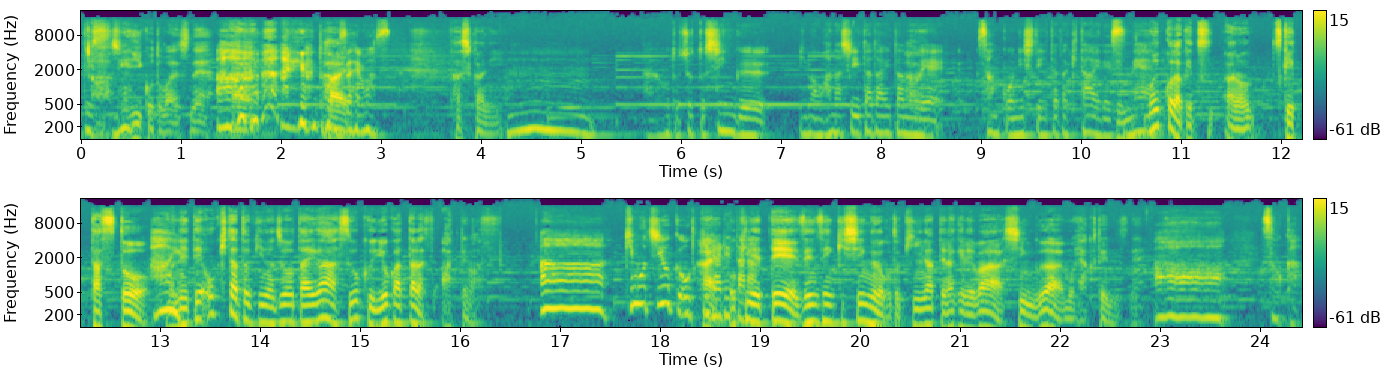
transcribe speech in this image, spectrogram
ですね、うん、いい言葉ですね。あはい、ありがとうございます、はい、確かに。うん。なるほど。ちょっと寝具今お話しいただいたので、はい参考にしていただきたいですね。もう一個だけつあの付け足すと、はい、寝て起きた時の状態がすごく良かったら合ってます。ああ気持ちよく起きられたら、はい、起きれて全然寝具のこと気になってなければ寝具はもう100点ですね。ああそうか、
